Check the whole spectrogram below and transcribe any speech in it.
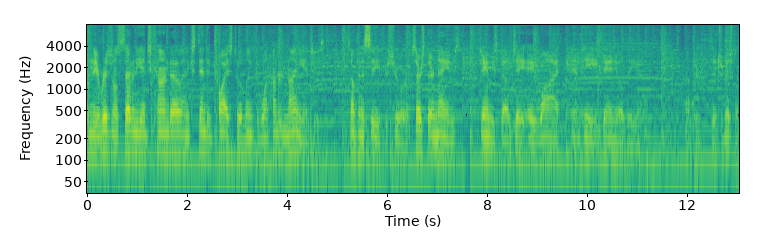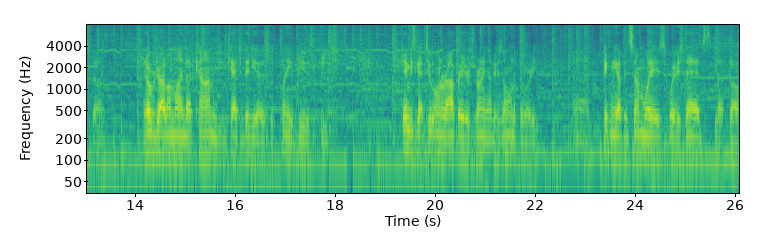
from the original 70 inch condo and extended twice to a length of 190 inches. Something to see for sure. Search their names. Jamie spelled J A Y M E, Daniel the, uh, uh, tr- the traditional spelling at overdriveonline.com and you can catch videos with plenty of views of each. Jamie's got two owner operators running under his own authority, uh, picking up in some ways where his dad's left off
